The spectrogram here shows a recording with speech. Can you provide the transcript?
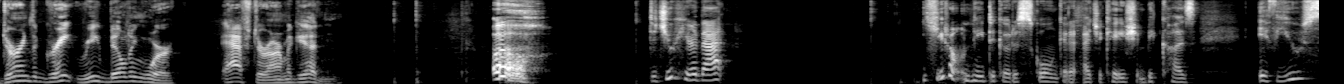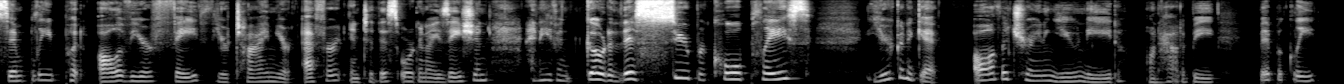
during the great rebuilding work after Armageddon. Oh, did you hear that? You don't need to go to school and get an education because if you simply put all of your faith, your time, your effort into this organization and even go to this super cool place, you're going to get all the training you need on how to be biblically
